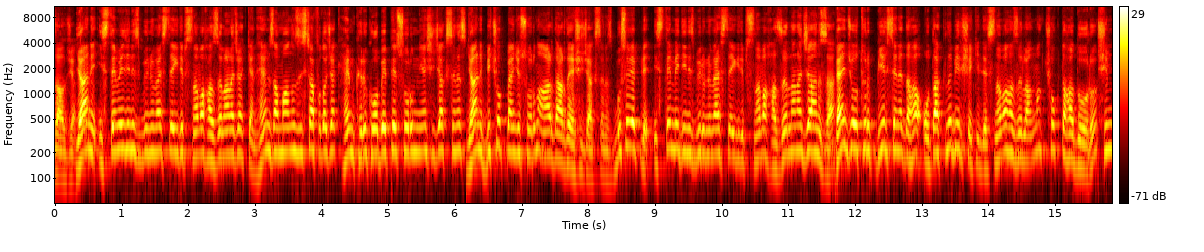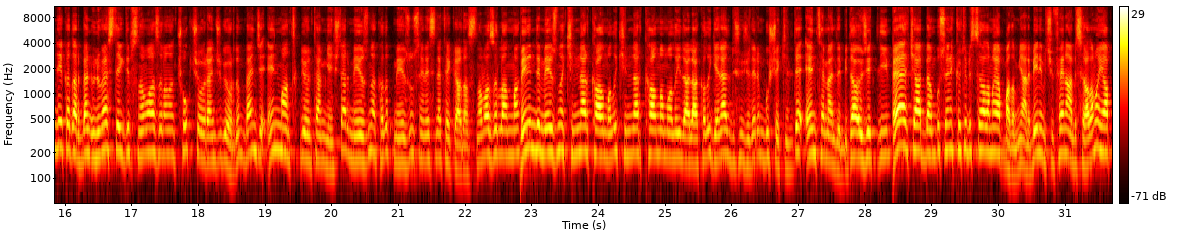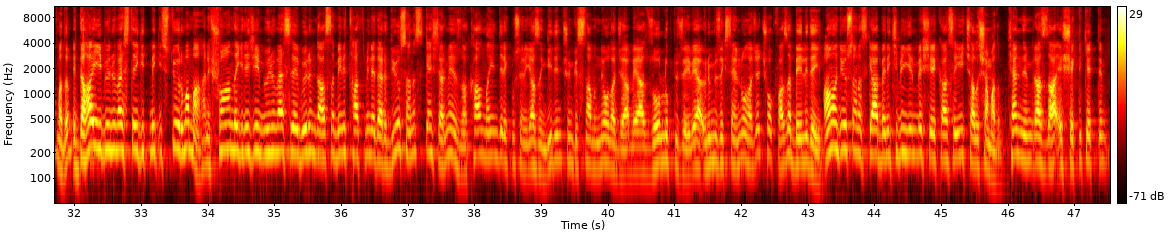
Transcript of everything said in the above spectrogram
zamanınızı. Yani istemediğiniz bir üniversiteye gidip sınava hazırlanacakken hem zamanınız israf olacak hem kırık OBP sorununu yaşayacaksınız. Yani birçok bence sorunu arda arda yaşayacaksınız. Bu sebeple istemediğiniz bir üniversiteye gidip sınava hazırlanacağınıza bence oturup bir sene daha odaklı bir şekilde sınava hazırlanmak çok daha doğru. Şimdiye kadar ben üniversiteye gidip sınava hazırlanan çokça öğrenci gördüm. Bence en mantıklı yöntem gençler mezuna kalıp mezun senesine tekrardan sınava hazırlanmak. Benim de mezuna kimler kalmalı, kimler kalmamalı ile alakalı genel düşüncelerim bu şekilde. En temelde bir daha özetleyeyim. Eğer ki abi ben bu sene kötü bir sıralama yapmadım. Yani benim için fena bir sıralama yapmadım. E daha iyi bir üniversiteye gitmek istiyorum ama hani şu anda gideceğim üniversite ve bölüm de aslında beni tatmin eder diyorsanız gençler mezuna kalmayın. Direkt bu sene yazın gidin. Çünkü sınavın ne olacağı veya zorluk düzeyi veya önümüzdeki sene ne olacağı çok fazla belli değil. Ama diyorsanız ki ya ben 2025 YKS'yi çalışamadım. Kendim biraz daha eşeklik ettim.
